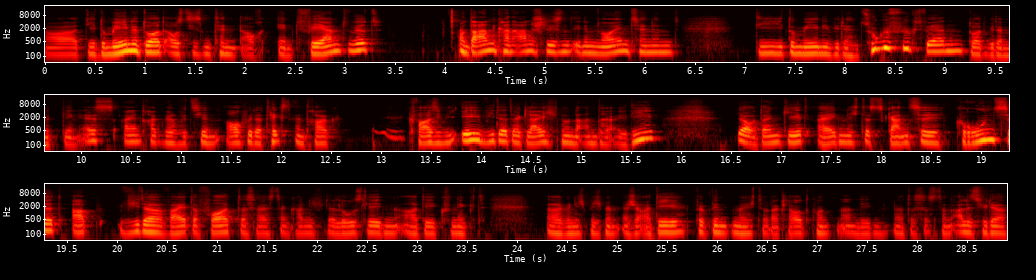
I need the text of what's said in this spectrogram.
Äh, die Domäne dort aus diesem Tenant auch entfernt wird. Und dann kann anschließend in dem neuen Tenant die Domäne wieder hinzugefügt werden, dort wieder mit DNS-Eintrag verifizieren, auch wieder Texteintrag, quasi wie eh wieder der gleiche, nur eine andere ID. Ja, und dann geht eigentlich das ganze Grundsetup wieder weiter fort. Das heißt, dann kann ich wieder loslegen, AD Connect, äh, wenn ich mich mit dem Azure AD verbinden möchte oder Cloud-Konten anlegen. Ja, das ist dann alles wieder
